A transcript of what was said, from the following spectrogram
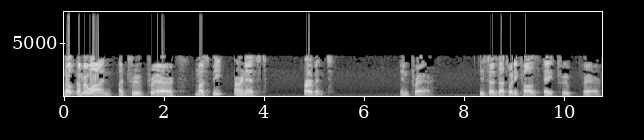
Note number one, a true prayer must be earnest, fervent in prayer. He says that's what he calls a true prayer.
